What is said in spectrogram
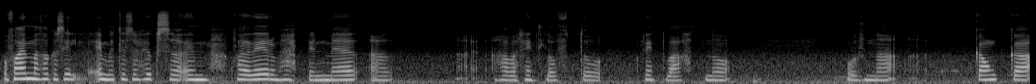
og fæði maður þá kannski einmitt þess að hugsa um hvað við erum heppin með að hafa hreint loft og hreint vatn og, og svona ganga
